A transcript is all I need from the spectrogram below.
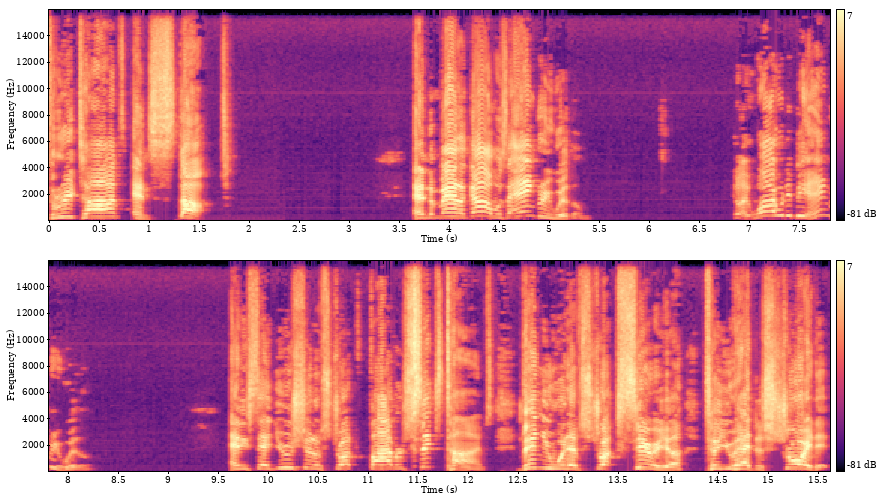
three times and stopped. And the man of God was angry with him. You're like, why would he be angry with him? And he said, You should have struck five or six times. Then you would have struck Syria till you had destroyed it.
